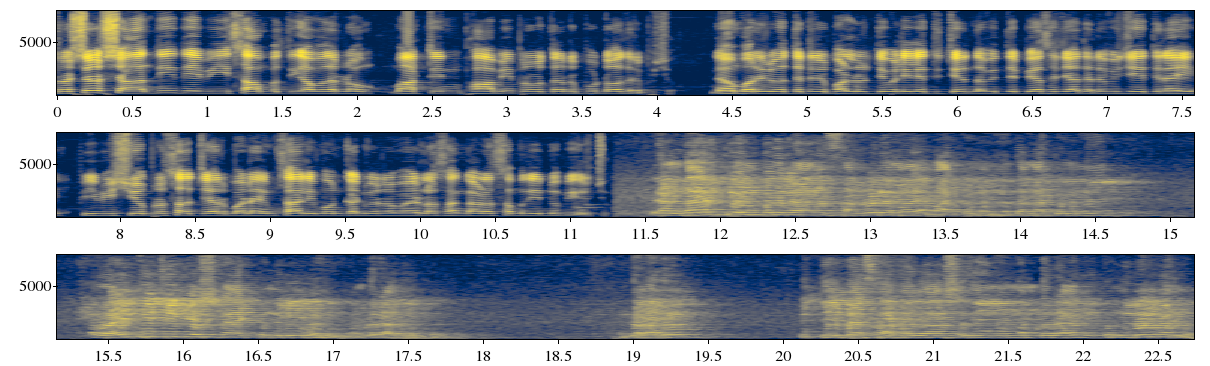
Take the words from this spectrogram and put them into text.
ട്രഷറർ ശാന്തി ദേവി സാമ്പത്തിക അവതരണവും മാർട്ടിൻ ഭാവി പ്രവർത്തന റിപ്പോർട്ടും അവതരിപ്പിച്ചു. നവംബർ ഇരുപത്തെട്ടിന് പള്ളുരുത്തി വെളിയിൽ എത്തിച്ചേരുന്ന വിദ്യാഭ്യാസ ജാഥയുടെ വിജയത്തിനായി പി വി ശിവപ്രസാദ് ചെയർമാനായും സാലിമോൻ കൺവീനറുമായുള്ള സംഘാടക സമിതി രൂപീകരിച്ചു. രണ്ടായിരത്തി ഒമ്പതിലാണ് എന്താ മാറ്റം റൈറ്റ് എഡ്യൂക്കേഷൻ ആക്ട് നിലവിൽ വന്നു നമ്മുടെ രാജ്യത്ത്. എന്താണത്? വിദ്യാഭ്യാസ അവകാശ നിയമം നമ്മുടെ രാജ്യത്ത് നിലവിൽ വന്നു.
